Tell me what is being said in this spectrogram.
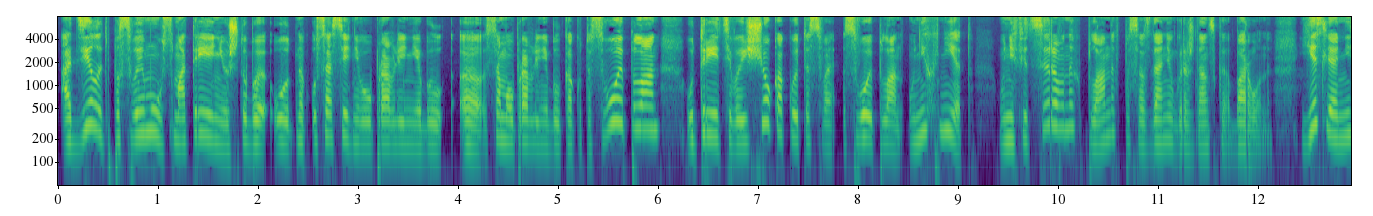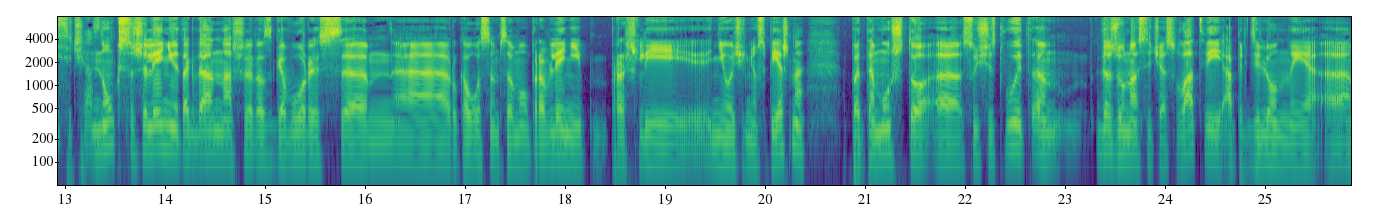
А делать по своему усмотрению, чтобы у, у соседнего управления был э, самоуправление был какой-то свой план, у третьего еще какой-то свой, свой план. У них нет. унифицированных планов по созданию гражданской обороны. Есть ли они сейчас? Ну, к сожалению, тогда наши разговоры с э, руководством самоуправления прошли не очень успешно, потому что э, существует, э, даже у нас сейчас в Латвии определенные, э,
